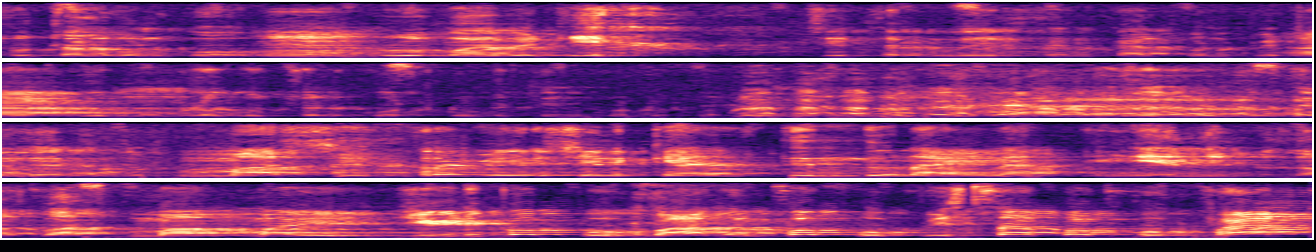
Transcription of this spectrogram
చుట్టాలు కొనుక్కో. రూపాయి పెట్టి చిత్రకు వేరు శనకాలు కొని పెట్టి ఆ. గుమ్మంలో కూర్చొని కొట్టుకుంటూ తినుకుంటూ. మా చిత్ర వేరుశనకాయలు తిందు నాయన. మా అమ్మాయి జీడిపప్పు బాదం పప్పు పిస్తా పప్పు ఫాట.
